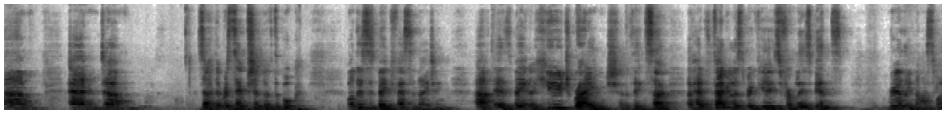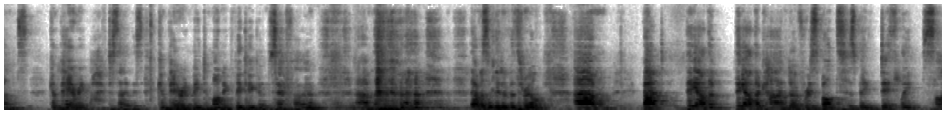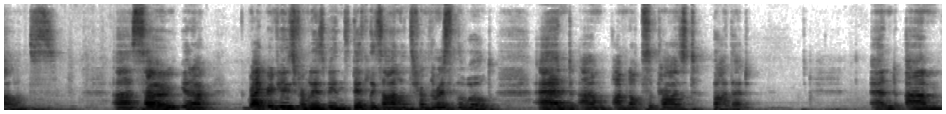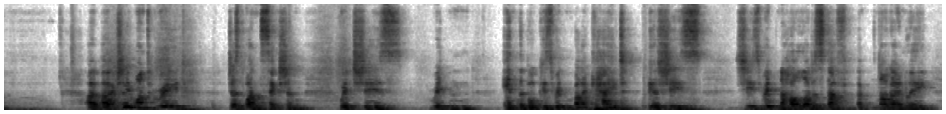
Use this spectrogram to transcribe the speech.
um, and um, so the reception of the book. Well, this has been fascinating. Uh, there's been a huge range of things. So I've had fabulous reviews from lesbians, really nice ones comparing, I have to say this, comparing me to Monique Wittig and Sappho. Um, that was a bit of a thrill. Um, but the other, the other kind of response has been deathly silence. Uh, so, you know, great reviews from lesbians, deathly silence from the rest of the world. And um, I'm not surprised by that. And um, I, I actually want to read just one section, which is written in the book, is written by Kate, because she's she's written a whole lot of stuff, uh, not only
